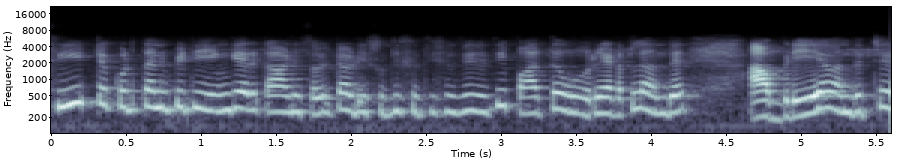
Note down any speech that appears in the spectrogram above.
சீட்டை கொடுத்து அனுப்பிட்டு எங்கே இருக்கா அப்படின்னு சொல்லிட்டு அப்படியே சுற்றி சுற்றி சுற்றி சுற்றி பார்த்து ஒரு இடத்துல வந்து அப்படியே வந்துட்டு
